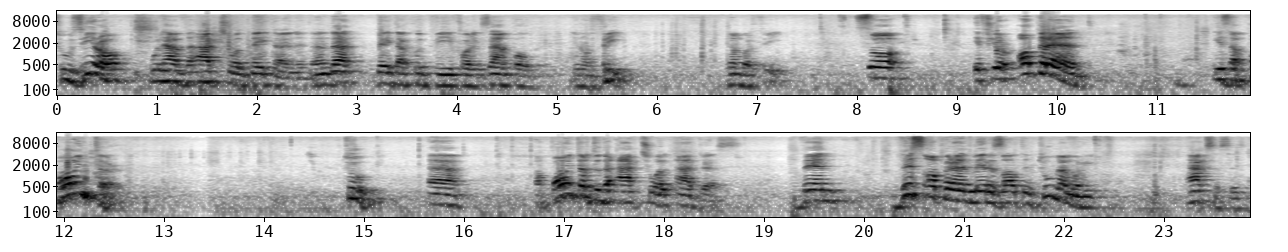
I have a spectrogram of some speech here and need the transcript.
6620 will have the actual data in it. And that data could be, for example, you know, 3, number 3. So if your operand is a pointer to uh, a pointer to the actual address, then this operand may result in two memory accesses.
